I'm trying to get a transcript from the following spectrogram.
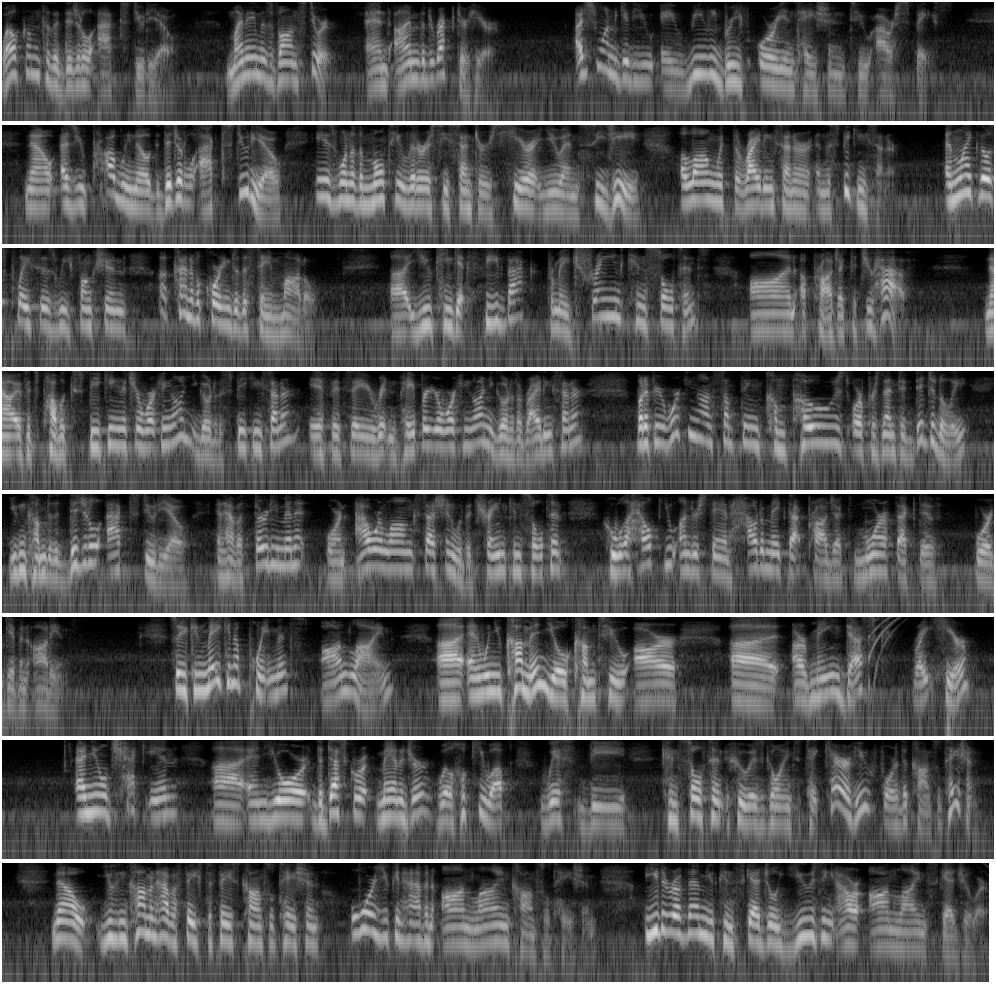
Welcome to the Digital Act Studio. My name is Vaughn Stewart, and I'm the director here. I just wanted to give you a really brief orientation to our space. Now, as you probably know, the Digital Act Studio is one of the multi-literacy centers here at UNCG, along with the Writing Center and the Speaking Center. And like those places, we function uh, kind of according to the same model. Uh, you can get feedback from a trained consultant on a project that you have. Now, if it's public speaking that you're working on, you go to the Speaking Center. If it's a written paper you're working on, you go to the Writing Center. But if you're working on something composed or presented digitally, you can come to the Digital Act Studio and have a 30-minute or an hour-long session with a trained consultant who will help you understand how to make that project more effective for a given audience. So you can make an appointment online, uh, and when you come in, you'll come to our, uh, our main desk right here and you'll check in uh, and your, the desk manager will hook you up with the consultant who is going to take care of you for the consultation. Now, you can come and have a face-to-face -face consultation or you can have an online consultation. Either of them you can schedule using our online scheduler.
